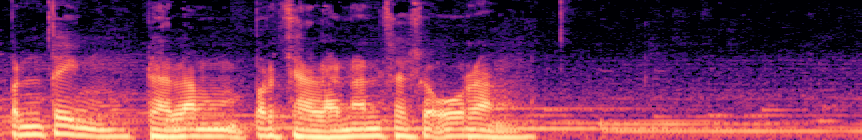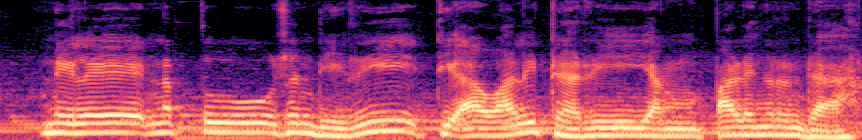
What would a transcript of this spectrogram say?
penting dalam perjalanan seseorang. Nilai neptu sendiri diawali dari yang paling rendah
